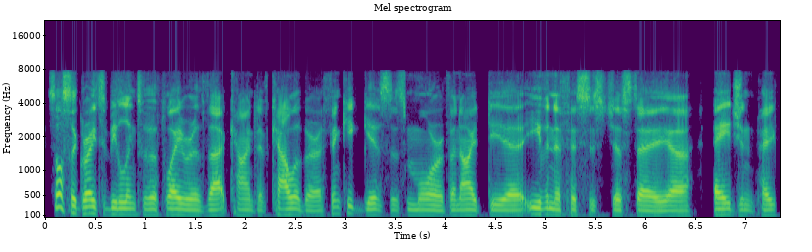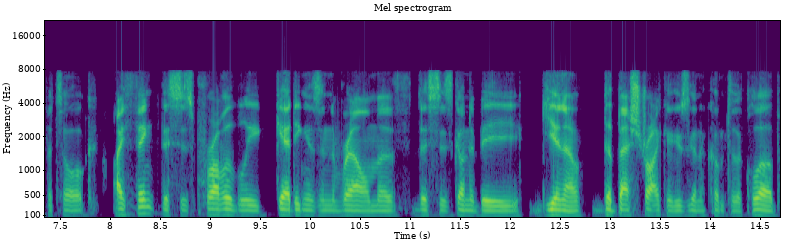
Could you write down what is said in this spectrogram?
It's also great to be linked with a player of that kind of caliber. I think it gives us more of an idea, even if this is just a uh, agent paper talk. I think this is probably getting us in the realm of this is going to be, you know, the best striker who's going to come to the club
